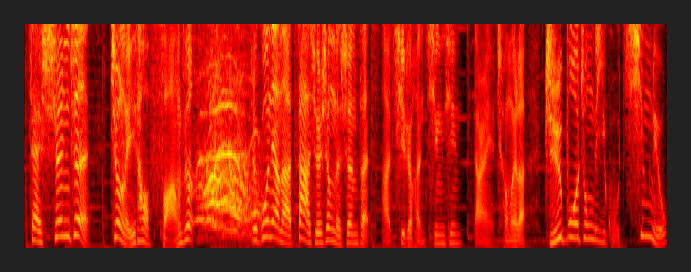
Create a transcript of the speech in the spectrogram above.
在深圳挣了一套房子。这姑娘呢，大学生的身份啊，气质很清新，当然也成为了直播中的一股清流。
